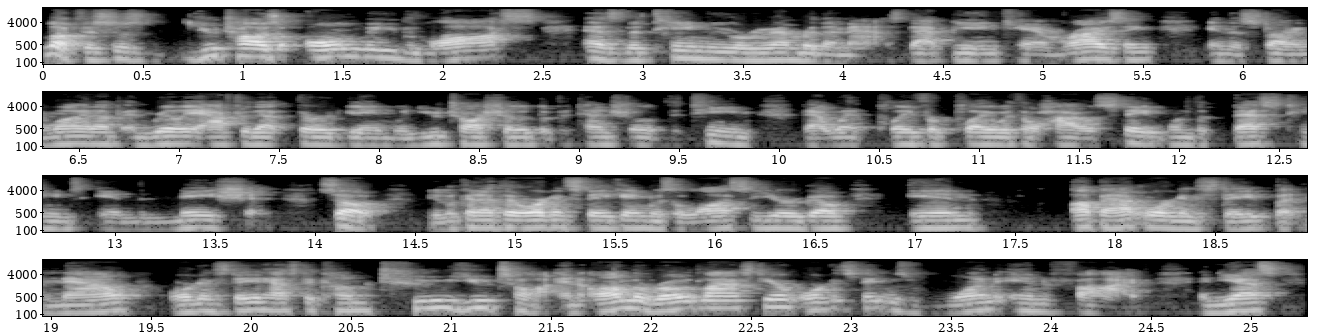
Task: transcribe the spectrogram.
look, this is Utah's only loss as the team we remember them as, that being Cam Rising in the starting lineup. And really, after that third game, when Utah showed the potential of the team that went play for play with Ohio State, one of the best teams in the nation. So you're looking at the Oregon State game was a loss a year ago in up at Oregon State, but now Oregon State has to come to Utah. And on the road last year, Oregon State was one in five. And yes,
